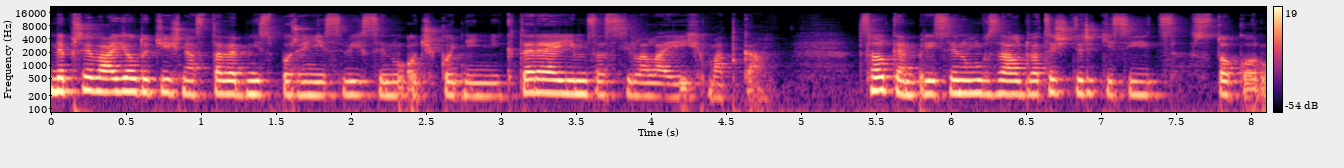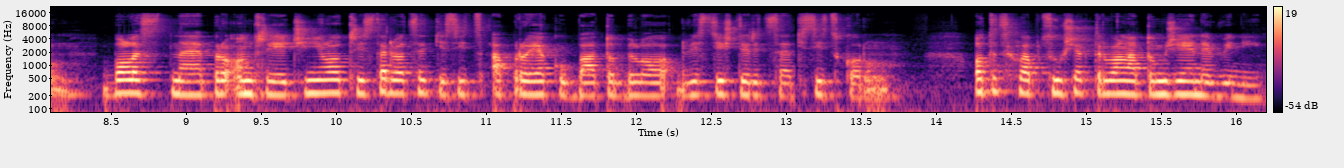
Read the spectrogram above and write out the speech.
Nepřeváděl totiž na stavební spoření svých synů odškodnění, které jim zasílala jejich matka. Celkem prý synům vzal 24 100 korun. Bolestné pro Ondřeje činilo 320 tisíc a pro Jakuba to bylo 240 tisíc korun. Otec chlapců však trval na tom, že je nevinný.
